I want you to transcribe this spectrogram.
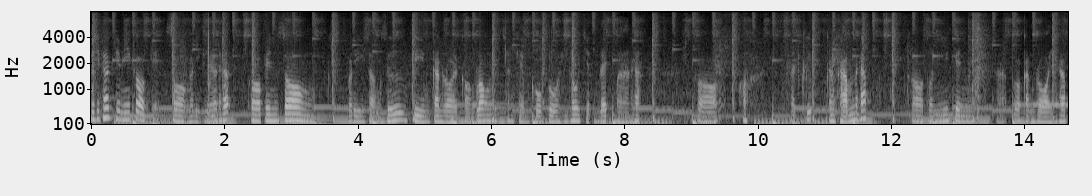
สวัสดีครับคลิปนี้ก็แกะซองกันอีกแล้วนะครับ ก็เป็นซองพอดีสั่งซื้อฟิล์มกันรอยของกล้อง Action Cam GoPro Hero 7 Black มานะครับ ก็อ๋ออัดคลิปขำนะครับ ก็ตัวนี้เป็นตัวกันรอยนะครับ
